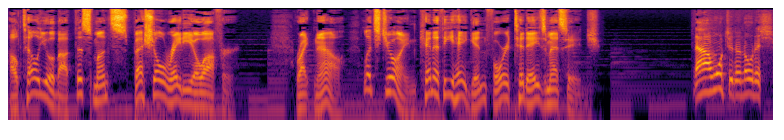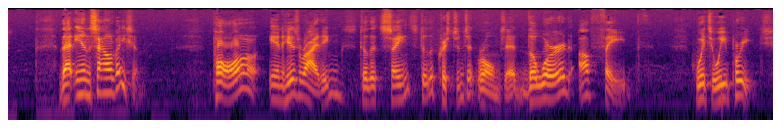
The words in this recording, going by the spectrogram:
I'll tell you about this month's special radio offer. Right now, let's join Kenneth E. Hagin for today's message. Now, I want you to notice that in salvation, Paul, in his writings to the saints, to the Christians at Rome, said, The word of faith which we preach.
